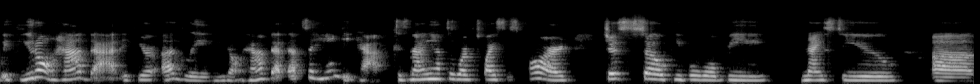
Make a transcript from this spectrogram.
if you don't have that, if you're ugly and you don't have that, that's a handicap because now you have to work twice as hard just so people will be nice to you um,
